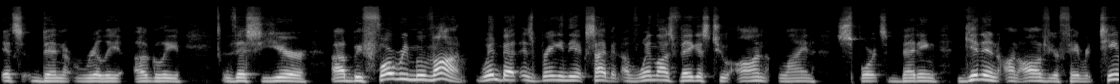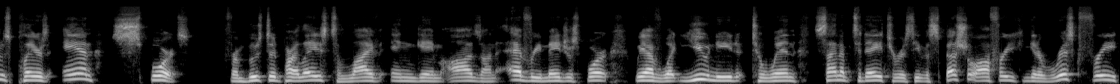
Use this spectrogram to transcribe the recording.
it's been really ugly this year. Uh, before we move on, WynnBET is bringing the excitement of Wynn Las Vegas to online sports betting. Get in on all of your favorite teams, players, and sports. From boosted parlays to live in game odds on every major sport, we have what you need to win. Sign up today to receive a special offer. You can get a risk free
